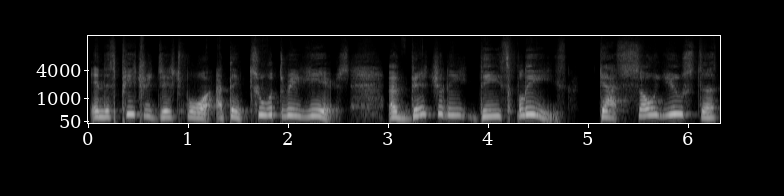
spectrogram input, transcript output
in this petri dish for, I think, two or three years. Eventually, these fleas got so used to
